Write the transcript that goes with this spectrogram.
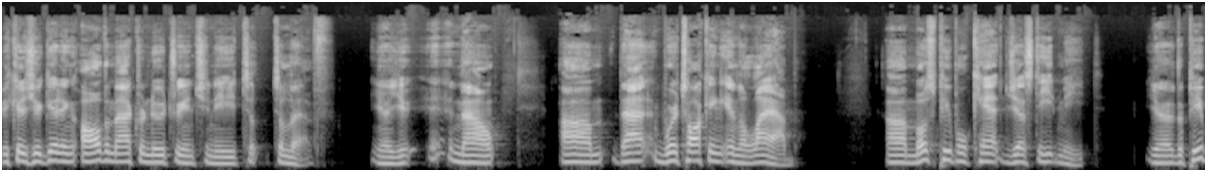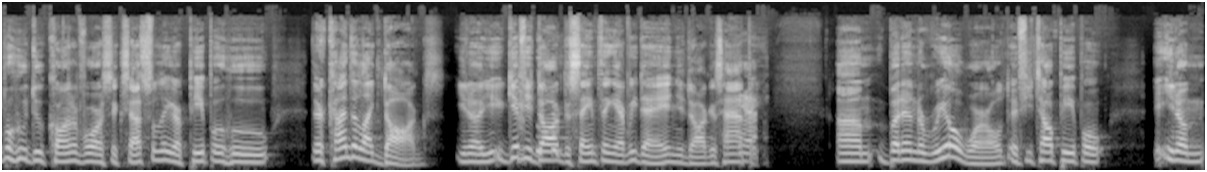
because you're getting all the macronutrients you need to, to live. You know, you now um, that we're talking in a lab. Uh, most people can't just eat meat. You know, the people who do carnivore successfully are people who they're kind of like dogs. You know, you give your dog the same thing every day, and your dog is happy. Yeah. Um, but in the real world, if you tell people, you know,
